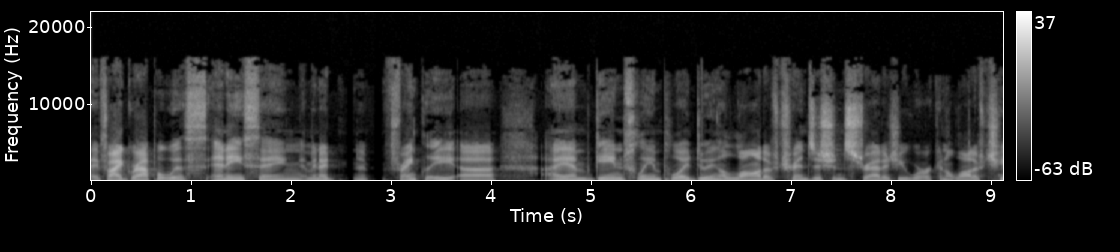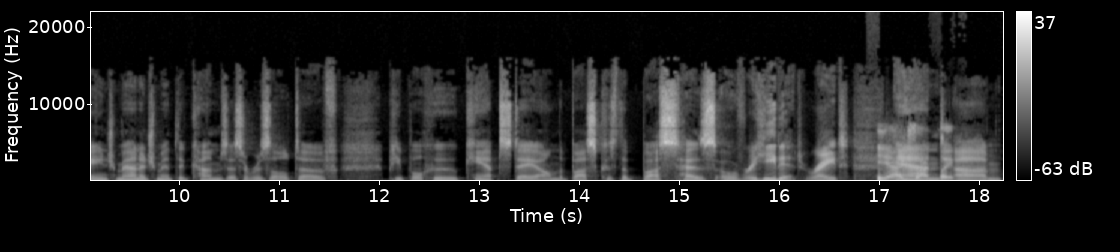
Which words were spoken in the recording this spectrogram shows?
if I grapple with anything, I mean, I frankly, uh, I am gainfully employed doing a lot of transition strategy work and a lot of change management that comes as a result of people who can't stay on the bus because the bus has overheated, right? Yeah, and, exactly. Um,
